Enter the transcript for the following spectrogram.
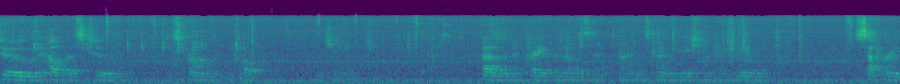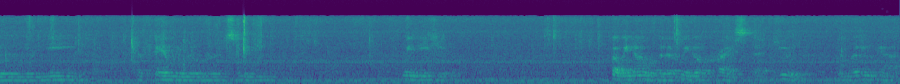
to help us to be strong and cope and change. Father, I pray for those that are in this congregation that are really suffering and their need, their family members, we need you. But we know that if we know Christ, that you, the living God,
